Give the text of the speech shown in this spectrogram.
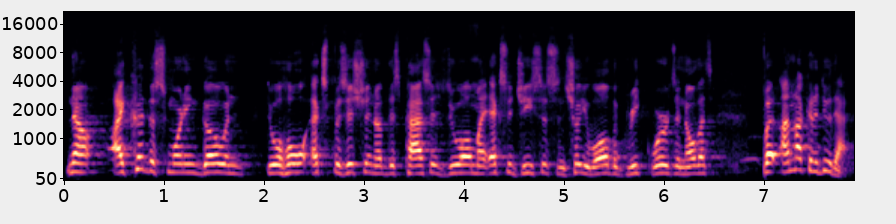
Now, I could this morning go and do a whole exposition of this passage, do all my exegesis, and show you all the Greek words and all that, but I'm not going to do that.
